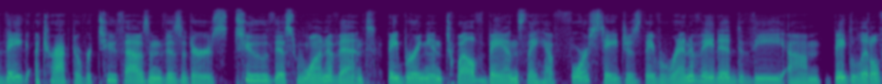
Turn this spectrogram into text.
they attract over 2000 visitors to this one event. They bring in 12 bands, they have four stages. They've renovated the um, Big Little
